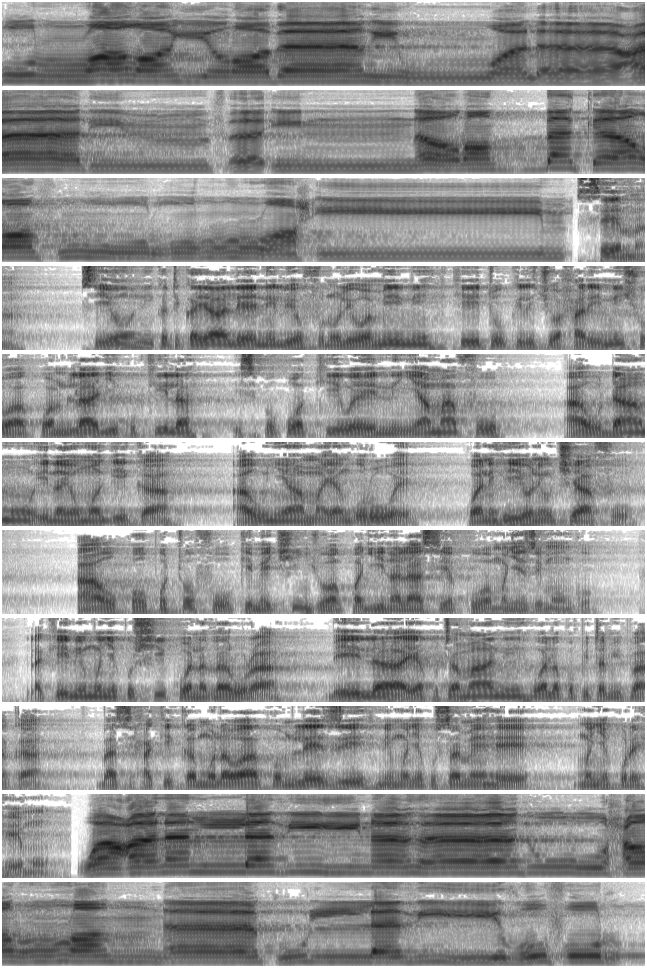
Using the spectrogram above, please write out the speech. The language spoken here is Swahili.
غير باغ ولا عاد فإن ربك غفور رحيم Sema, sioni katika yale niliyofunuliwa mimi kitu kilichoharimishwa kwa mlaji kukila isipokuwa kiwe ni nyamafu au damu inayomwagika au nyama ya nguruwe kwani hiyo ni uchafu au kwa upotofu kimechinjwa kwa jina la asiyekuwa Mwenyezi Mungu. Lakini mwenye kushikwa na dharura bila ya kutamani wala kupita mipaka basi hakika Mola wako mlezi ni mwenye kusamehe mwenye kurehemu. Wa ala alladhina hadu harramna kulli dhufur.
